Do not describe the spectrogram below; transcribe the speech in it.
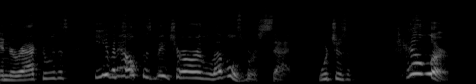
interacted with us. He even helped us make sure our levels were set, which was killer.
